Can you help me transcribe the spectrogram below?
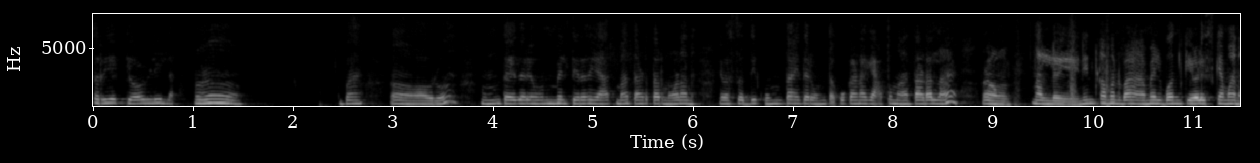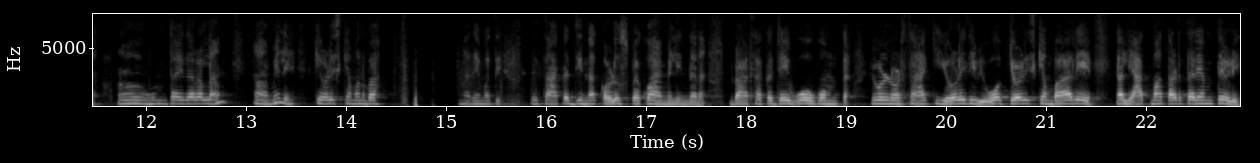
ಸರಿಯಾಗಿ ಕೇಳಲಿಲ್ಲ. ಹಾಂ. ಬಾ ಅವರು ಉಮ್ತಾ ಇದ್ದಾರೆ ಉಣ್ಮೇಲೆ ತಿರೋದು ಯಾಕೆ ಮಾತಾಡ್ತಾರೆ ನೋಡೋಣ. ಇವಾಗ ಸದ್ಯಕ್ಕೆ ಉಮ್ತಾ ಇದ್ದಾರೆ ಉಮ್ತಾ ಕುಕಣಾಗ ಯಾತು ಮಾತಾಡಲ್ಲ. ಅಲ್ಲ ನಿನ್ಕಮ್ಮನ್ ಬಾ, ಆಮೇಲೆ ಬಂದು ಕೇಳಿಸ್ಕೆಮನ ಹ್ಞೂ ಉಮ್ತಾ ಇದ್ದಾರಲ್ಲ ಆಮೇಲೆ ಕೇಳಿಸ್ಕೆಮನ್ ಬಾ. ಅದೇ ಮತ್ತೆ ಸಾಕಜ್ಜಿನ ಕಳಿಸ್ಬೇಕು ಆಮೇಲಿಂದನ. ಬಾ ಸಾಕಜ್ಜ ಹೋಗು ಅಂತ. ಇವಳು ನೋಡಿ ಸಾಕಿ ಹೇಳಿದೀವಿ, ಹೋಗಿ ಕೇಳಿಸ್ಕೊಂಬಾರಿ ಅಲ್ಲಿ ಯಾಕೆ ಮಾತಾಡ್ತಾರೆ ಅಂತೇಳಿ.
